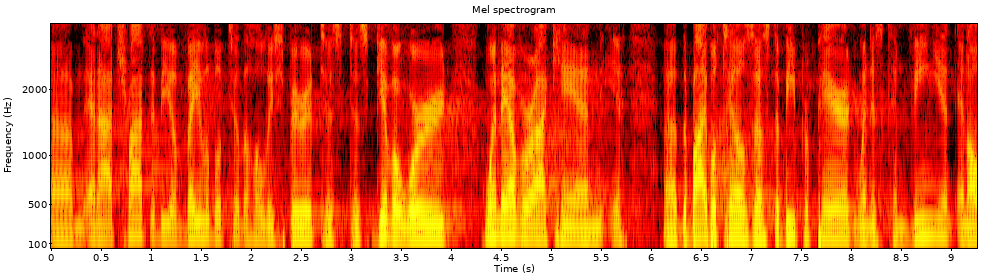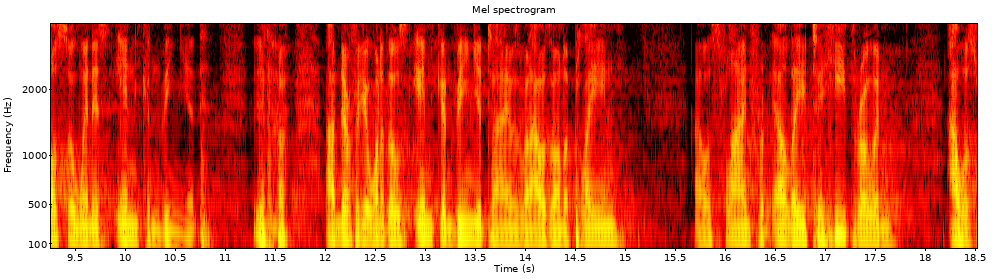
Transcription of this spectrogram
Um, and I try to be available to the Holy Spirit to, to give a word whenever I can. Uh, the Bible tells us to be prepared when it's convenient and also when it's inconvenient. You know, I'll never forget one of those inconvenient times when I was on a plane. I was flying from LA to Heathrow and I was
